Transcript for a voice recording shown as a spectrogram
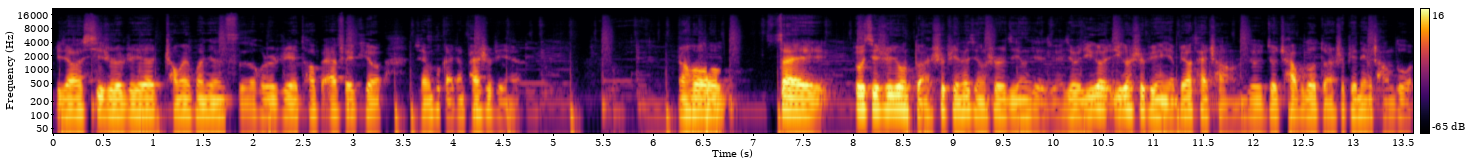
比较细致的这些长尾关键词或者这些 top FAQ 全部改成拍视频，然后在尤其是用短视频的形式进行解决，就是一个一个视频也不要太长，就就差不多短视频那个长度，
